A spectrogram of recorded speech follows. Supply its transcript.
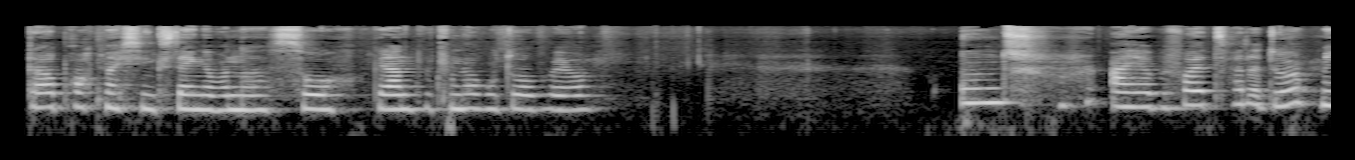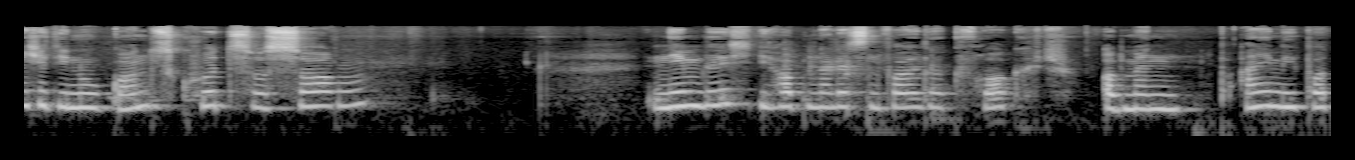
da braucht man nichts denken, wenn er so genannt wird von Naruto, aber ja. Und, ah ja, bevor ich jetzt weiter tue, möchte ich dir nur ganz kurz was sagen. Nämlich, ich habe in der letzten Folge gefragt, ob mein Anime-Pod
